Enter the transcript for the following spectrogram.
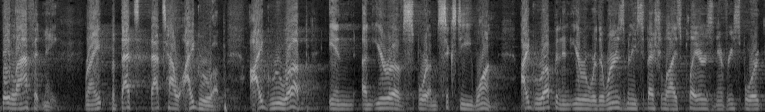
they laugh at me, right? But that's, that's how I grew up. I grew up in an era of sport, I'm 61. I grew up in an era where there weren't as many specialized players in every sport.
